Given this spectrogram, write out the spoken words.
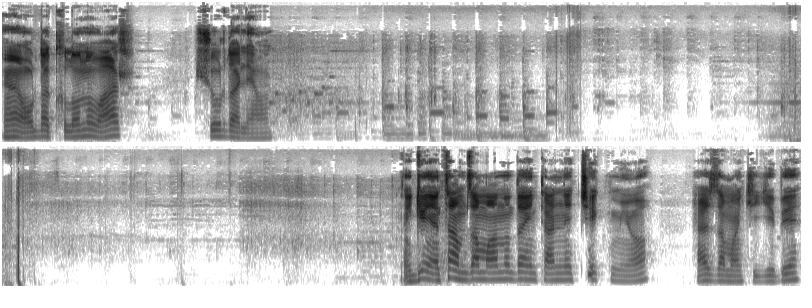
He orada klonu var. Şurada Leon. Gene tam zamanında internet çekmiyor. Her zamanki gibi.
